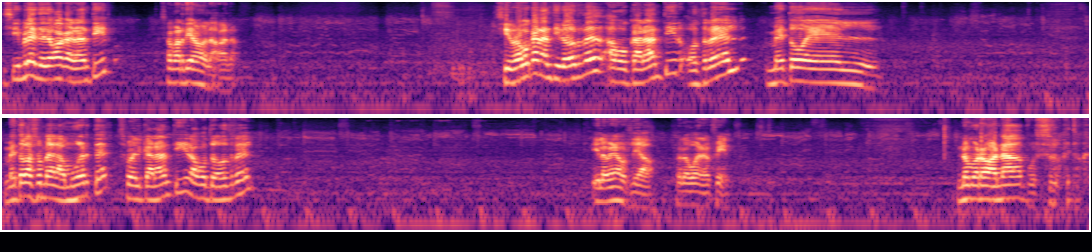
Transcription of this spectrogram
Simplemente tengo que garantir. Esa partida no me la gana. Si robo Carantir Order, hago Carantir, Otrel, meto el... Meto la sombra de la muerte sobre el Carantir, hago otro Otrel. Y lo hubiéramos liado. Pero bueno, en fin. No me roba nada, pues es lo que toca.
